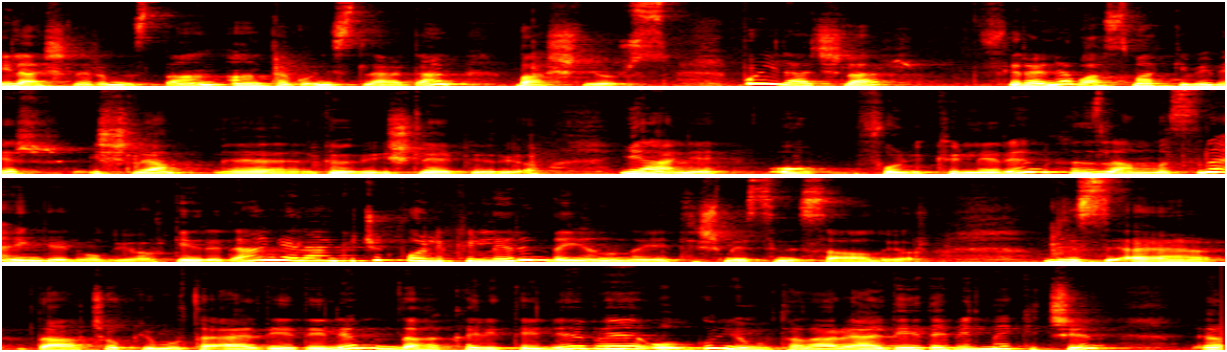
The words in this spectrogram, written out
ilaçlarımızdan, antagonistlerden başlıyoruz. Bu ilaçlar frene basmak gibi bir işlem e, görüyor, işlev görüyor. Yani o foliküllerin hızlanmasına engel oluyor. Geriden gelen küçük foliküllerin de yanına yetişmesini sağlıyor. Biz e, daha çok yumurta elde edelim, daha kaliteli ve olgun yumurtalar elde edebilmek için e,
